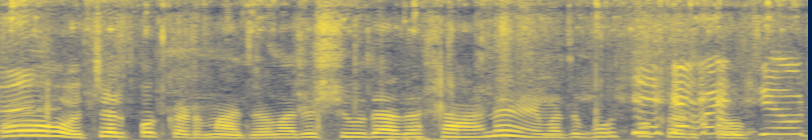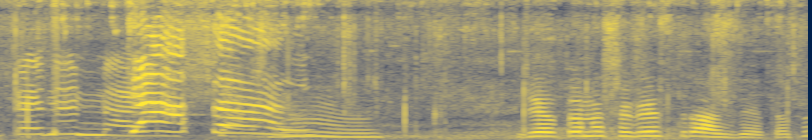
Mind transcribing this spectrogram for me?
हो हो चल पकड माझा. माझा शिवदादा शहाणा आहे. माझं बोट पकडतो. जेवताना सगळेच त्रास देतात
